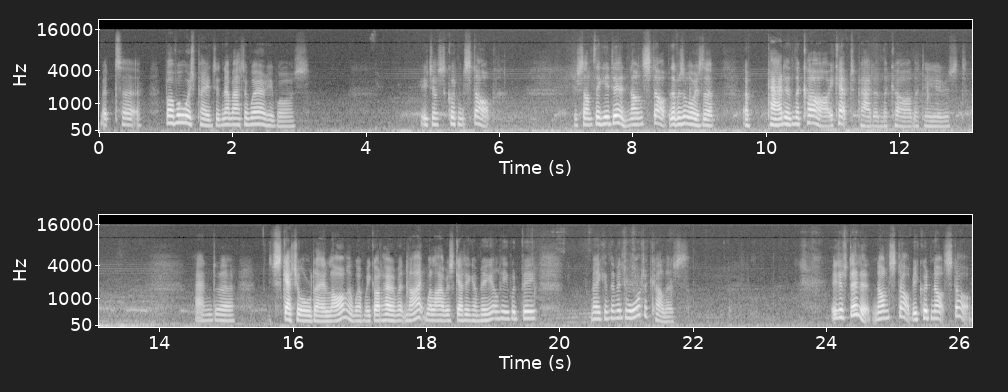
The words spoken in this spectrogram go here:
But uh, Bob always painted no matter where he was. He just couldn't stop. It was something he did non-stop. There was always a, a pad in the car. He kept a pad in the car that he used. And uh, sketch all day long, and when we got home at night, while I was getting a meal, he would be making them into watercolours. He just did it non-stop. He could not stop.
